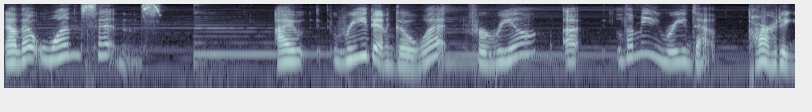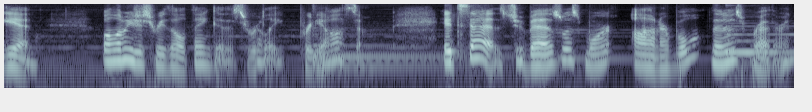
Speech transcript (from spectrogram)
Now, that one sentence, I read and go, What? For real? Uh, let me read that part again. Well, let me just read the whole thing because it's really pretty awesome. It says Jabez was more honorable than his brethren,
